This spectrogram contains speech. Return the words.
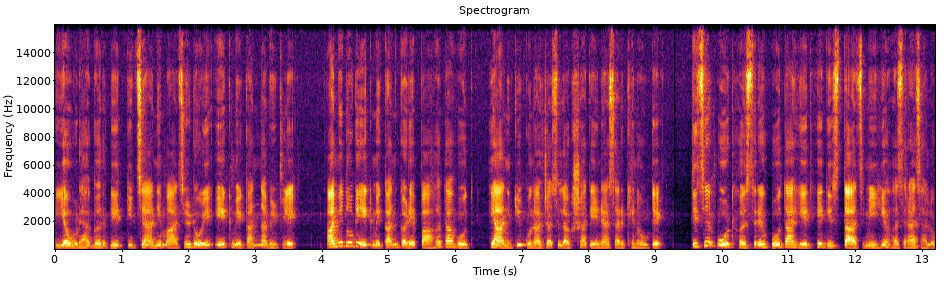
एवढ्या गर्दीत तिचे आणि माझे डोळे एकमेकांना भेटले. आम्ही दोघे एकमेकांकडे पाहत आहोत. हे आणखी कुणाच्याच लक्षात येण्यासारखे नव्हते. तिचे ओठ हसरे होत आहेत हे दिसताच मीही हसरा झालो.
